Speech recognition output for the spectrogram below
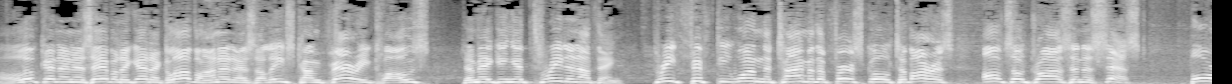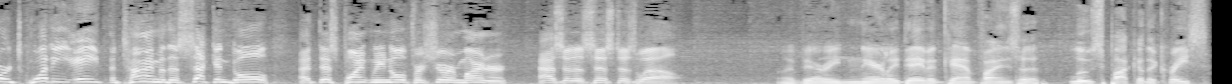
Luukkonen is able to get a glove on it as the Leafs come very close to making it three to nothing. 351 the time of the first goal. Tavares also draws an assist. 428 the time of the second goal. At this point, we know for sure Marner has an assist as well. very nearly David Kämpf finds a loose puck in the crease,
